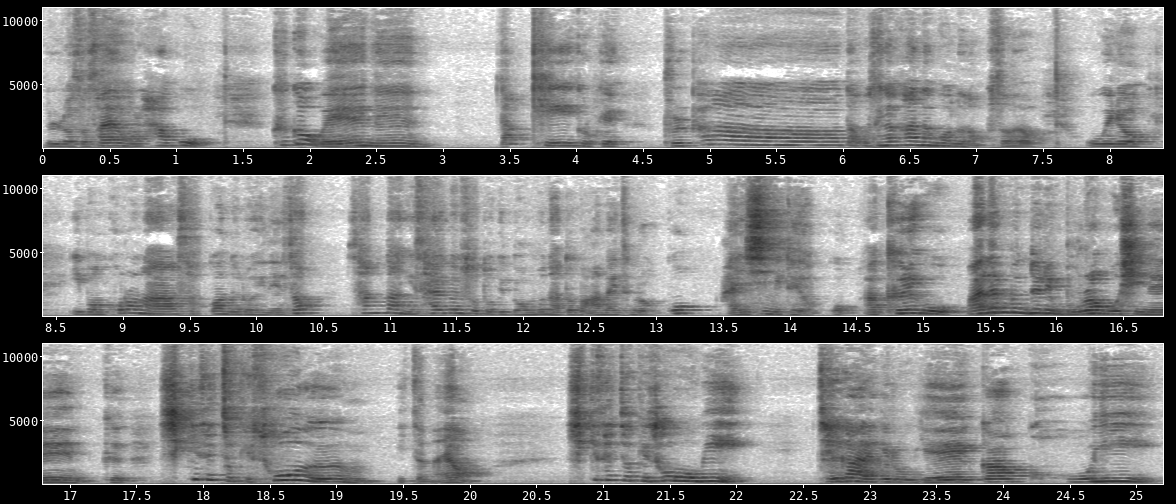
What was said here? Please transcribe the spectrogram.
눌러서 사용을 하고 그거 외에는 딱히 그렇게 불편하다고 생각하는 거는 없어요. 오히려 이번 코로나 사건으로 인해서 상당히 살균 소독이 너무나도 마음에 들었고 안심이 되었고. 아 그리고 많은 분들이 물어보시는 그 식기세척기 소음 있잖아요. 식기세척기 소음이 제가 알기로 얘가 거의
